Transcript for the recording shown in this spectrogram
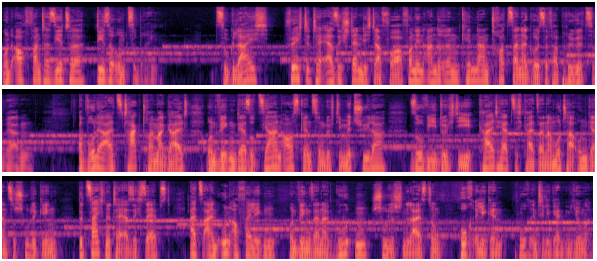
und auch fantasierte, diese umzubringen. Zugleich fürchtete er sich ständig davor, von den anderen Kindern trotz seiner Größe verprügelt zu werden. Obwohl er als Tagträumer galt und wegen der sozialen Ausgrenzung durch die Mitschüler sowie durch die Kaltherzigkeit seiner Mutter ungern zur Schule ging, bezeichnete er sich selbst als einen unauffälligen und wegen seiner guten schulischen Leistung hochintelligenten Jungen.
